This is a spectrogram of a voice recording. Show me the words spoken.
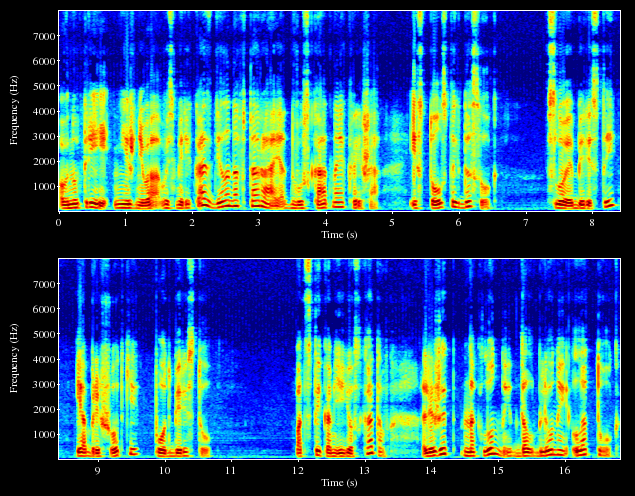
Внутри нижнего восьмерика сделана вторая двускатная крыша из толстых досок, слоя бересты и обрешетки под бересту. Под стыком ее скатов лежит наклонный долбленый лоток,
